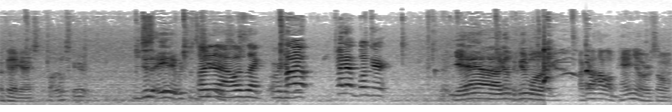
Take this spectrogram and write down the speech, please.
Okay, guys. Fuck, I'm scared. You just ate it. Which was Oh cheers? no, I was like, are we gonna Oh, I got booger. Yeah, I got the good one. I got jalapeno or something.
